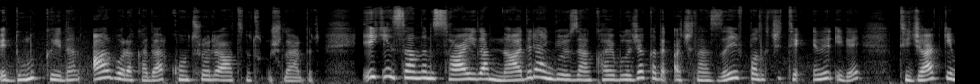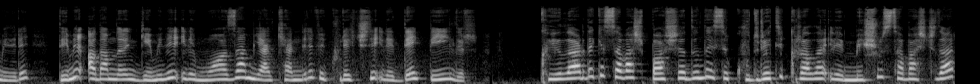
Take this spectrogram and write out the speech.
ve Donuk Kıyı'dan Arbor'a kadar kontrolü altında tutmuşlardır. İlk insanların sahilden nadiren gözden kaybolacak kadar açılan zayıf balıkçı tekneler ile ticaret gemileri demir adamların gemileri ile muazzam yelkenleri ve kürekçileri ile denk değildir. Kıyılardaki savaş başladığında ise kudreti krallar ile meşhur savaşçılar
